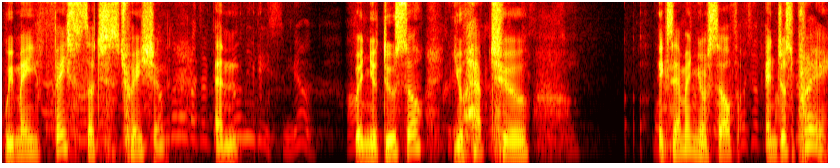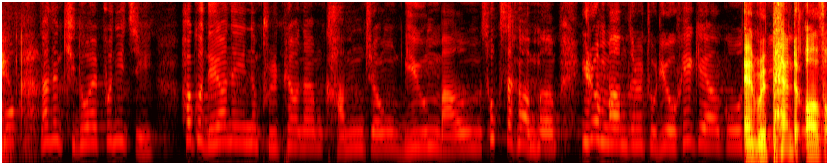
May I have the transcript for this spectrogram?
we may face such situation. And when you do so you have to examine yourself and just pray. 나는 기도할 뿐이지 하고 내 안에 있는 불편함, 감정, 미운 마음, 속상한 마음 이런 마음들을 도리어 회개하고 And repent of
